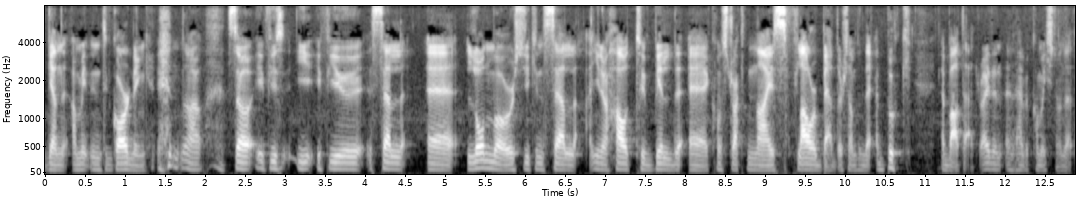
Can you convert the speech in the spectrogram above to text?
again, I mean into gardening now. So if you if you sell uh, lawnmowers, you can sell you know how to build uh, construct nice flower bed or something, a book about that, right? And, and have a commission on that.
